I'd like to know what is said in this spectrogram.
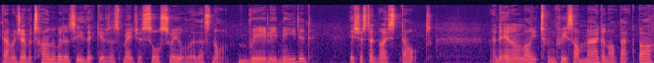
damage over time ability that gives us major sorcery, although that's not really needed. It's just a nice dot. And Inner Light to increase our mag and our back bar.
